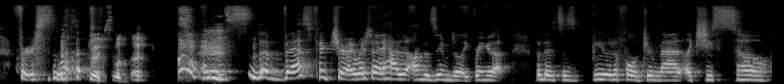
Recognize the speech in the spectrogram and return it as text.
first look. first look. and it's the best picture. I wish I had it on the Zoom to like bring it up. But there's this beautiful dramatic like she's so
